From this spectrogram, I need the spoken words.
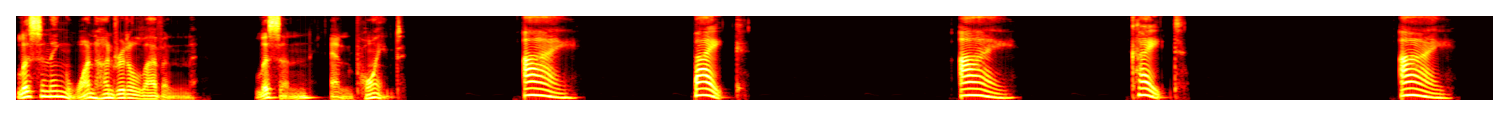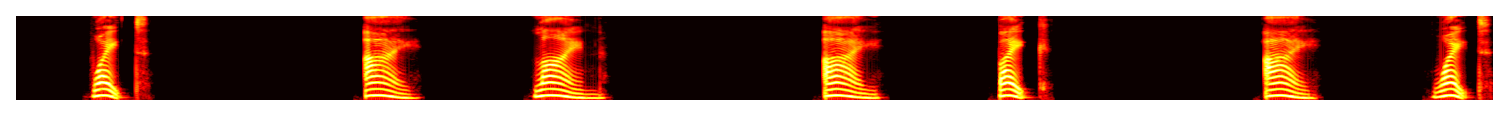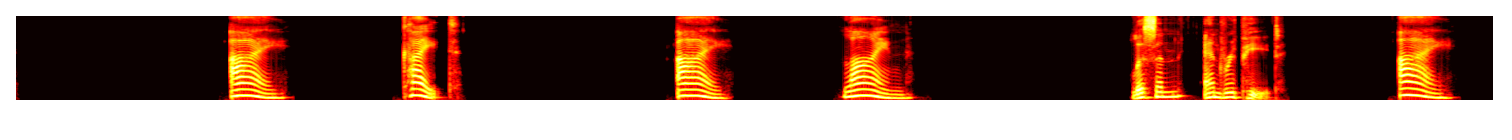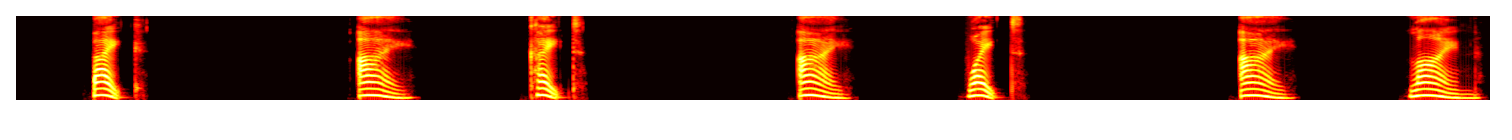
Listening 111. Listen and point. I. Bike. I. Kite. I. White. I. Line. I. Bike. I. White. I. Kite. I. Line. Listen and repeat. I. Bike. I. Kite. I. White. I. Line.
